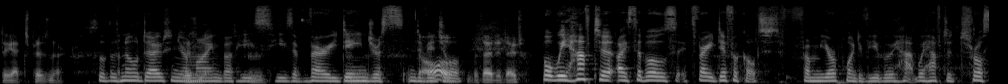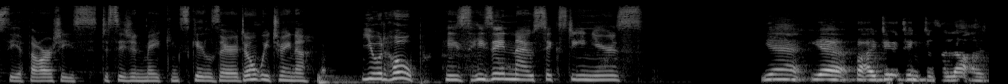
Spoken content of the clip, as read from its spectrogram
the ex prisoner. So there's no doubt in your there's mind, but he's mm. he's a very dangerous mm. individual. Oh, without a doubt. But we have to, I suppose, it's very difficult from your point of view. We ha- we have to trust the authorities' decision making skills there, don't we, Trina? You would hope he's he's in now 16 years. Yeah, yeah, but I do think there's a lot of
